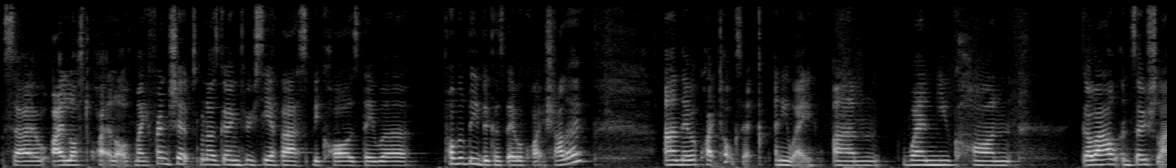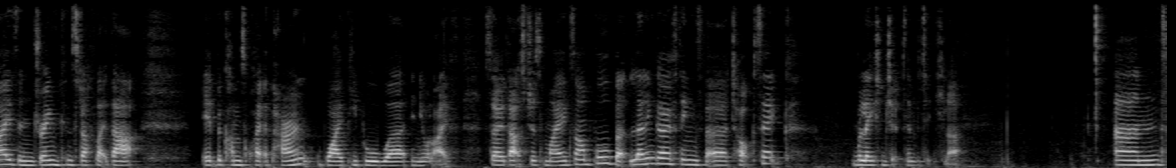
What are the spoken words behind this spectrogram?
So I lost quite a lot of my friendships when I was going through CFS because they were probably because they were quite shallow and they were quite toxic anyway. Um, when you can't go out and socialize and drink and stuff like that, it becomes quite apparent why people were in your life. So that's just my example, but letting go of things that are toxic, relationships in particular. And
